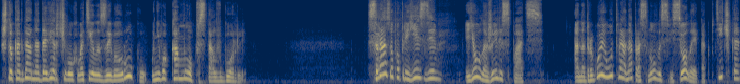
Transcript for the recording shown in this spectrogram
что когда она доверчиво ухватилась за его руку, у него комок встал в горле. Сразу по приезде ее уложили спать, а на другое утро она проснулась веселая, как птичка,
